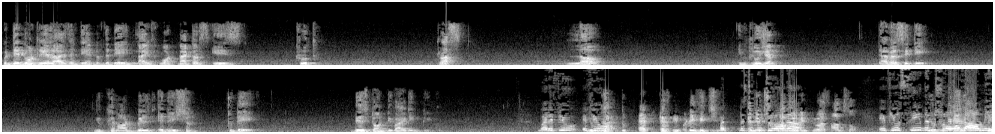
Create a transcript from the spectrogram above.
but they don't realize at the end of the day in life what matters is truth trust love inclusion diversity you cannot build a nation today based on dividing people But if you if you you got to add everybody with you. But Mr. And it's a Pitroda- problem in US also. If you see the You troll army.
